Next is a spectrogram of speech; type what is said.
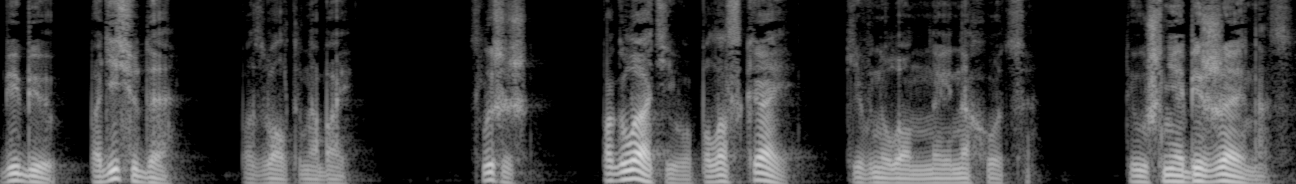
«Бибю, поди сюда», — позвал Танабай. «Слышишь, погладь его, полоскай», — кивнул он на иноходца. «Ты уж не обижай нас».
